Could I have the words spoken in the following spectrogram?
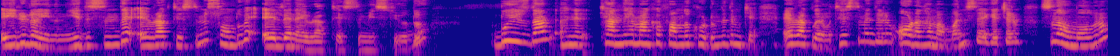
Eylül ayının 7'sinde evrak teslimi sondu ve elden evrak teslimi istiyordu. Bu yüzden hani kendi hemen kafamda kurdum. Dedim ki evraklarımı teslim ederim. Oradan hemen Manisa'ya geçerim. Sınavımı olurum.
